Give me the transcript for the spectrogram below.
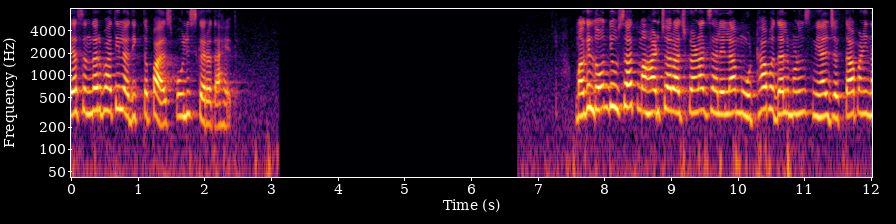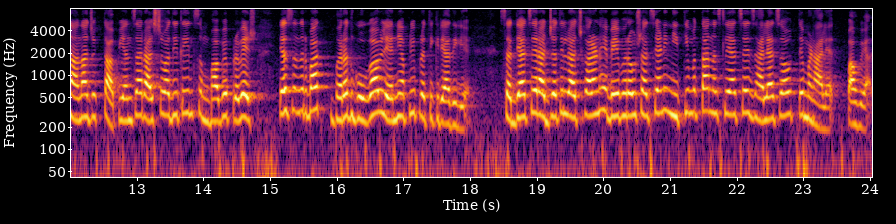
या संदर्भातील अधिक तपास पोलीस करत आहेत. मागील दोन दिवसात महाडच्या राजकारणात झालेला मोठा बदल म्हणून स्नेहल जगताप आणि नाना जगताप यांचा राष्ट्रवादीतील संभाव्य प्रवेश या संदर्भात भरत गोगावले यांनी आपली प्रतिक्रिया दिली आहे. सध्याचे राज्यातील राजकारण हे बेभरवशाचे आणि नीतिमत्ता नसल्याचे झाल्याचं ते म्हणाले पाहुयात.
